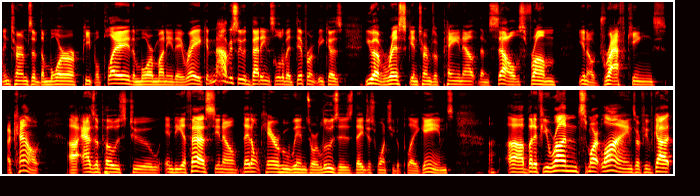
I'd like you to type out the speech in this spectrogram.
in terms of the more people play, the more money they rake. And obviously, with betting, it's a little bit different because you have risk in terms of paying out themselves from, you know, DraftKings account. Uh, as opposed to in DFS, you know, they don't care who wins or loses. They just want you to play games. Uh, but if you run smart lines or if you've got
